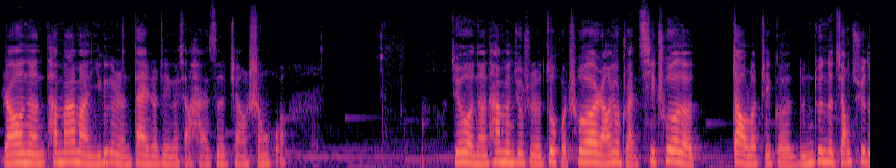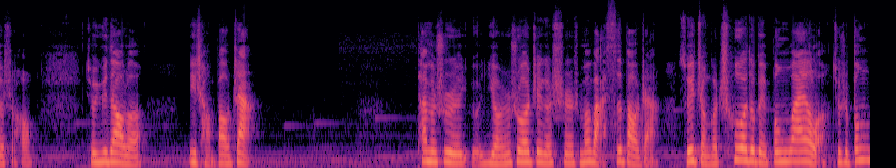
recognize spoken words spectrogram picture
然后呢，他妈妈一个人带着这个小孩子这样生活。结果呢，他们就是坐火车，然后又转汽车的，到了这个伦敦的郊区的时候，就遇到了一场爆炸。他们是有人说这个是什么瓦斯爆炸，所以整个车都被崩歪了，就是崩，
